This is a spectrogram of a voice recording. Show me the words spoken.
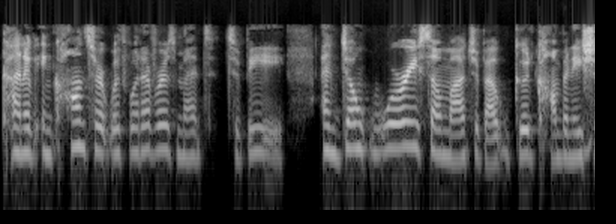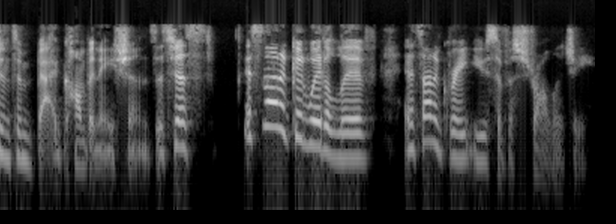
kind of in concert with whatever is meant to be. And don't worry so much about good combinations and bad combinations. It's just, it's not a good way to live, and it's not a great use of astrology.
